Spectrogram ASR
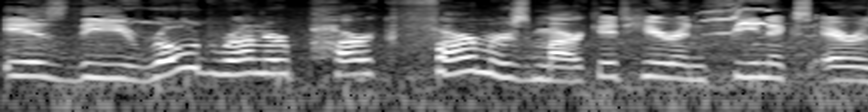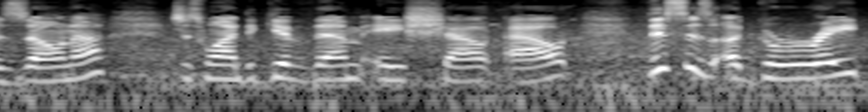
is the Roadrunner Park Farmers Market here in Phoenix, Arizona. Just wanted to give them a shout out. This is a great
